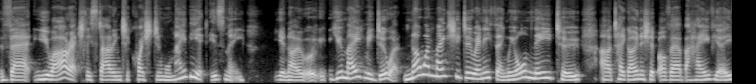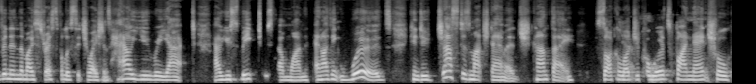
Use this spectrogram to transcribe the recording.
that you are actually starting to question well maybe it is me you know, you made me do it. No one makes you do anything. We all need to uh, take ownership of our behavior, even in the most stressful of situations, how you react, how you mm-hmm. speak to someone. And I think words can do just as much damage, can't they? Psychological yes. words, financial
